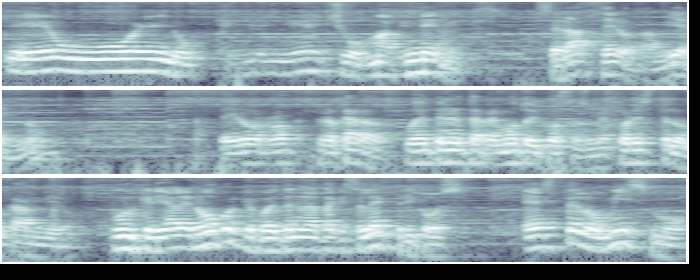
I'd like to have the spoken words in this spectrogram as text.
¡Qué bueno! ¡Qué bien hecho! Magnetics. Será acero también, ¿no? Acero, rock... Pero claro, puede tener terremoto y cosas. Mejor este lo cambio. Pulqueriale no, porque puede tener ataques eléctricos. Este lo mismo.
